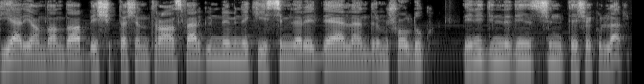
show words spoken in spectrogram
Diğer yandan da Beşiktaş'ın transfer gündemindeki isimleri değerlendirmiş olduk. Beni dinlediğiniz için teşekkürler.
